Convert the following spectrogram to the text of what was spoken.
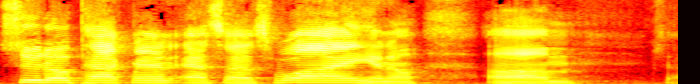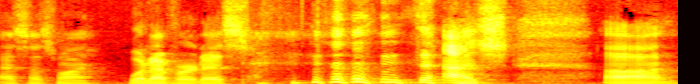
sudo pacman SSY, you know, um, SSY, whatever it is, dash, uh,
